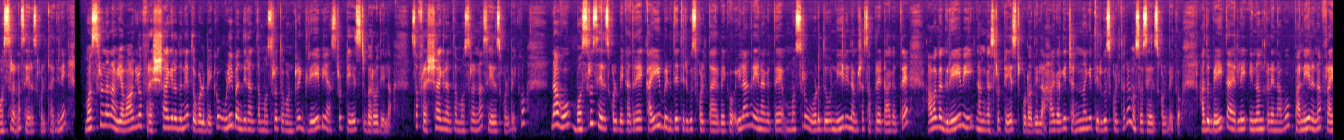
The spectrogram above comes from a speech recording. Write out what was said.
ಮೊಸರನ್ನು ಸೇರಿಸ್ಕೊಳ್ತಾ ಇದ್ದೀನಿ. ಮೊಸರನ್ನ ನಾವು ಯಾವಾಗಲೂ ಫ್ರೆಶ್ ಆಗಿರೋದನ್ನೇ ತೊಗೊಳ್ಬೇಕು. ಉಳಿ ಬಂದಿರೋಂಥ ಮೊಸರು ತೊಗೊಂಡ್ರೆ ಗ್ರೇವಿ ಅಷ್ಟು ಟೇಸ್ಟ್ ಬರೋದಿಲ್ಲ. ಸೊ ಫ್ರೆಶ್ ಆಗಿರೋಂಥ ಮೊಸರನ್ನು ಸೇರಿಸ್ಕೊಳ್ಬೇಕು. ನಾವು ಮೊಸರು ಸೇರಿಸ್ಕೊಳ್ಬೇಕಾದ್ರೆ ಕೈ ಬಿಡದೆ ತಿರುಗಿಸ್ಕೊಳ್ತಾ ಇರಬೇಕು. ಇಲ್ಲಾಂದರೆ ಏನಾಗುತ್ತೆ? ಮೊಸರು ಒಡೆದು ನೀರಿನ ಅಂಶ ಸಪ್ರೇಟ್ ಆಗುತ್ತೆ. ಆವಾಗ ಗ್ರೇವಿ ನಮಗಷ್ಟು ಟೇಸ್ಟ್ ಕೊಡೋದಿಲ್ಲ. ಹಾಗಾಗಿ ಚೆನ್ನಾಗಿ ತಿರುಗಿಸ್ಕೊಳ್ತಾನೆ ಮೊಸರು ಸೇರಿಸ್ಕೊಳ್ಬೇಕು. ಅದು ಬೇಯ್ತಾ ಇರಲಿ. ಇನ್ನೊಂದು ಕಡೆ ನಾವು ಪನ್ನೀರನ್ನು ಫ್ರೈ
